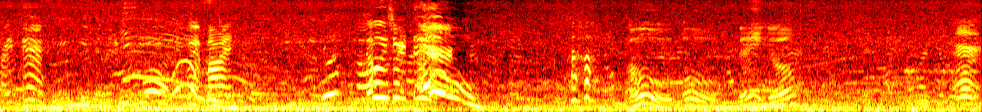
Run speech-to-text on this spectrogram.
right there. It went by. Oh, he's right there. Oh! oh, oh, there you go. Alright.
